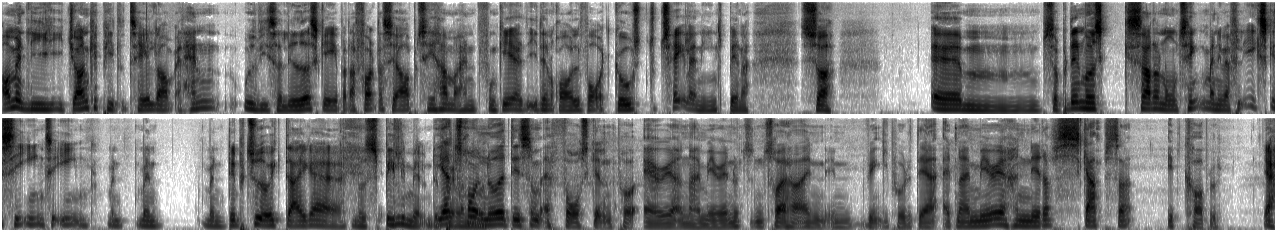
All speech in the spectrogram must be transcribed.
omvendt lige i John-kapitlet talte om, at han udviser lederskab, og der er folk, der ser op til ham, og han fungerer i den rolle, hvor et Ghost totalt er en enspænder. Så, øhm, så på den måde, så er der nogle ting, man i hvert fald ikke skal se en til en, men, men, men det betyder jo ikke, at der ikke er noget spil imellem det. Jeg tror, anden noget af det, som er forskellen på Arya og Nymeria, nu, nu tror jeg, jeg har en, en vinkel på det, det er, at Nymeria har netop skabt sig et kobbel. Ja.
